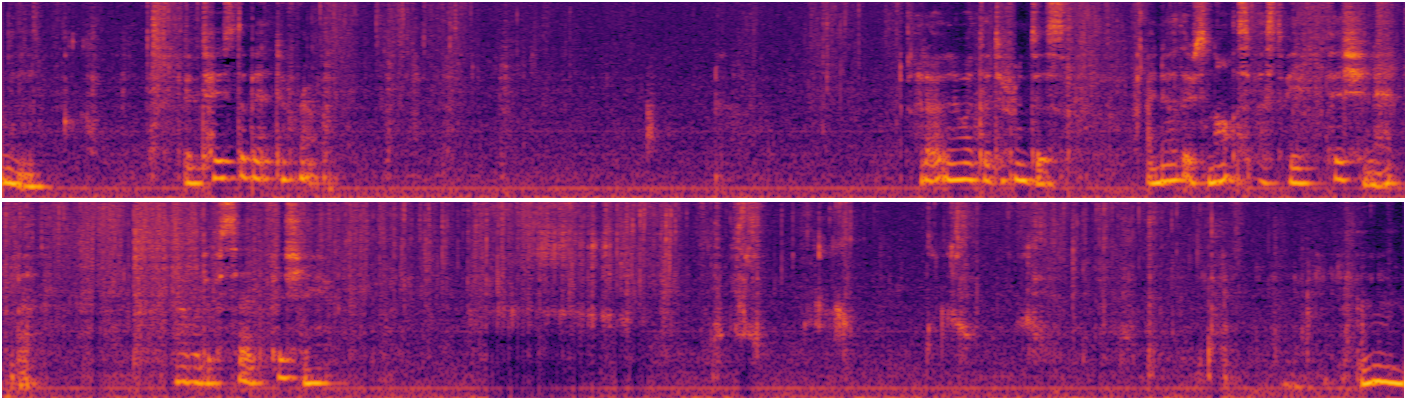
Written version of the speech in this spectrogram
Mm. It tastes a bit different. I don't know what the difference is. I know there's not supposed to be fish in it, but I would have said fishy. Mm.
